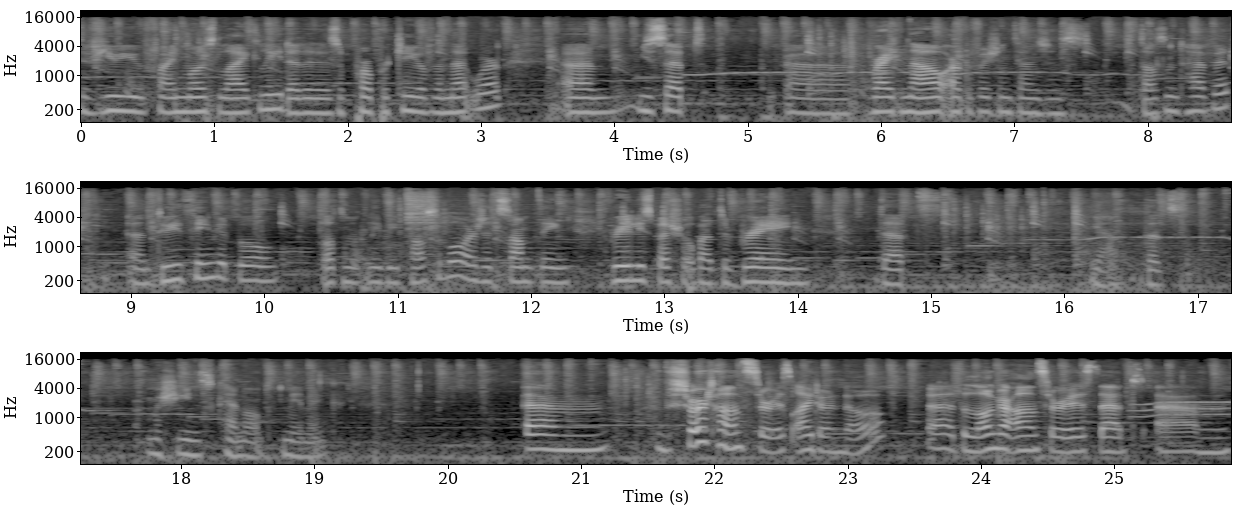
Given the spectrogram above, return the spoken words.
the view you find most likely, that it is a property of the network? Um, you said uh, right now artificial intelligence doesn't have it. Uh, do you think it will ultimately be possible, or is it something really special about the brain that, yeah, that machines cannot mimic? Um, the short answer is I don't know. Uh, the longer answer is that um,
